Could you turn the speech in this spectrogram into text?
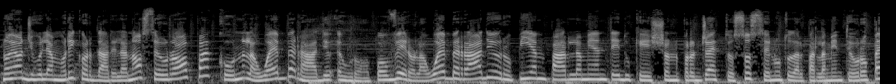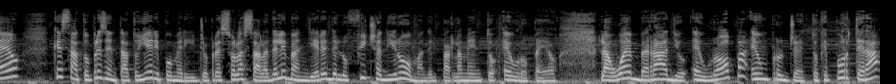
Noi oggi vogliamo ricordare la nostra Europa con la Web Radio Europa, ovvero la Web Radio European Parliament Education, progetto sostenuto dal Parlamento europeo che è stato presentato ieri pomeriggio presso la Sala delle Bandiere dell'Ufficio di Roma del Parlamento europeo. La Web Radio Europa è un progetto che porterà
